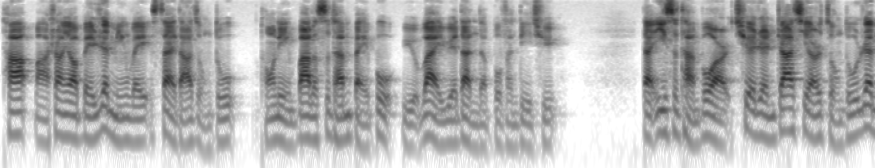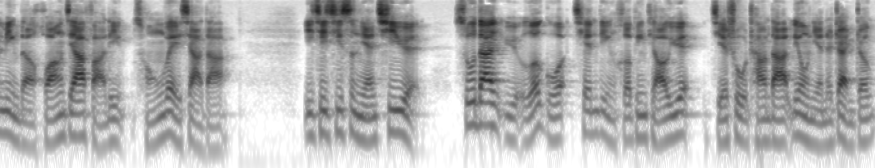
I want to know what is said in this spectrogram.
他马上要被任命为塞达总督，统领巴勒斯坦北部与外约旦的部分地区。但伊斯坦布尔确认扎希尔总督任命的皇家法令从未下达。1774年7月，苏丹与俄国签订和平条约，结束长达六年的战争。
